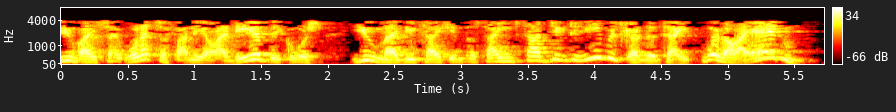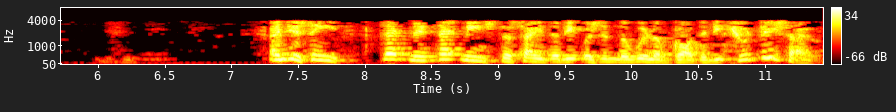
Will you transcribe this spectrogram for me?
You may say, well, that's a funny idea because you may be taking the same subject as he was going to take. Well, I am. And you see, that, that means to say that it was in the will of God that it should be so.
